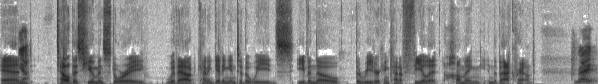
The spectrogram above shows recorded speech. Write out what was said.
and yeah. tell this human story without kind of getting into the weeds, even though the reader can kind of feel it humming in the background. Right.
